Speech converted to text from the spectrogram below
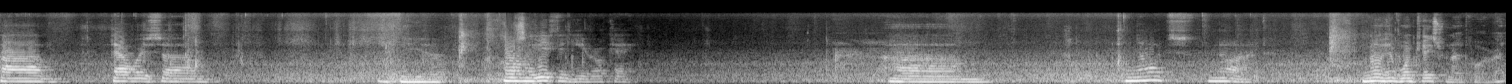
Um, That was, um, oh, it is in here, okay. Um, No, it's not. We only have one case for night four, right?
